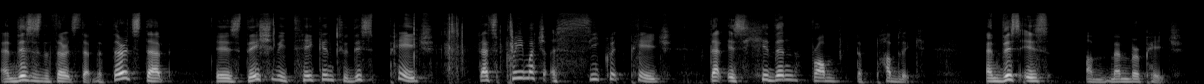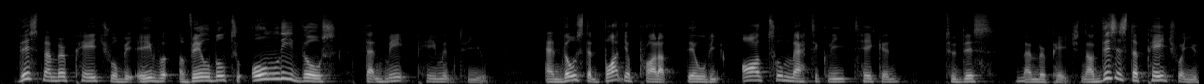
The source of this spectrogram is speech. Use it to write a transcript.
And this is the third step. The third step is they should be taken to this page that's pretty much a secret page that is hidden from the public. And this is a member page. This member page will be available to only those that made payment to you. And those that bought your product, they will be automatically taken to this member page. Now this is the page where you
